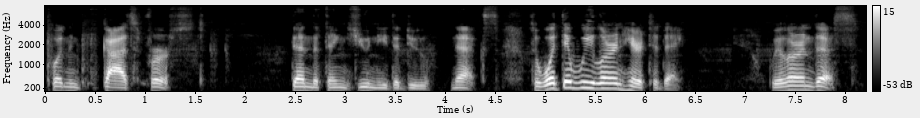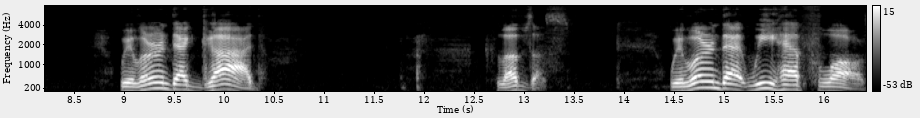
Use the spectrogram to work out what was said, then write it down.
putting God's first. Then the things you need to do next. So, what did we learn here today? We learned this. We learned that God loves us. We learned that we have flaws.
